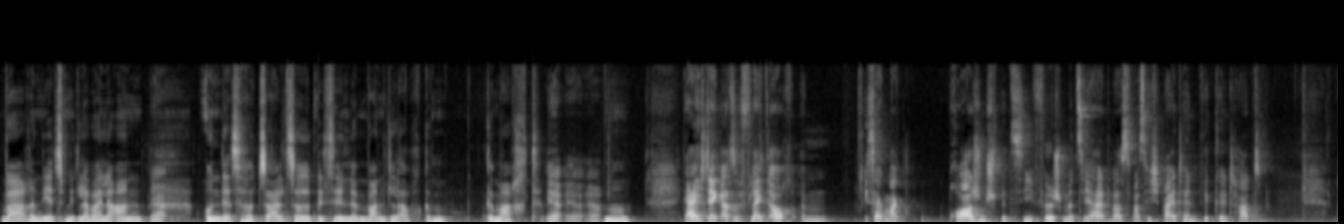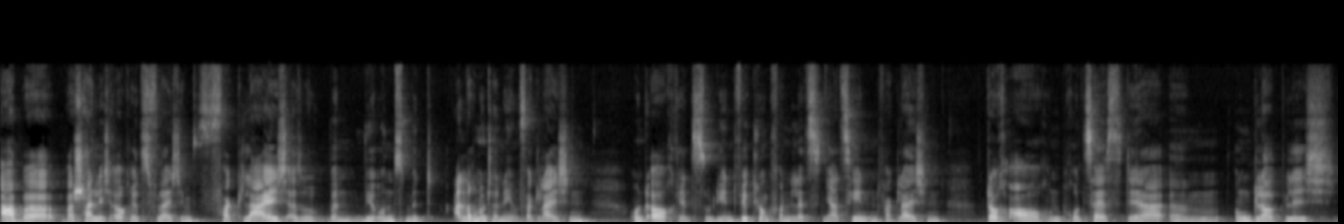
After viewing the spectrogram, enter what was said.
Waren jetzt mittlerweile an. Ja. Und das hat halt so ein bisschen den Wandel auch gem gemacht. Ja, ja, ja. Ne? Ja, ich denke, also vielleicht auch, ähm, ich sag mal, branchenspezifisch mit Sicherheit was, was sich weiterentwickelt hat. Aber wahrscheinlich auch jetzt vielleicht im Vergleich, also wenn wir uns mit anderen Unternehmen vergleichen und auch jetzt so die Entwicklung von den letzten Jahrzehnten vergleichen, doch auch ein Prozess, der ähm, unglaublich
